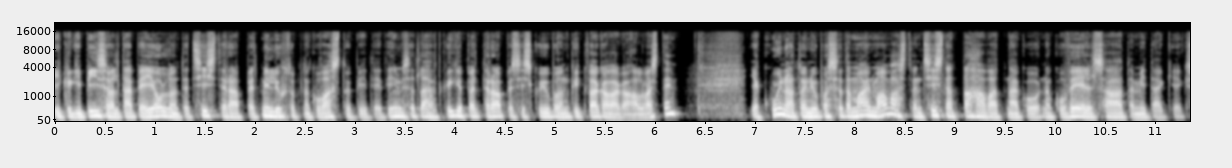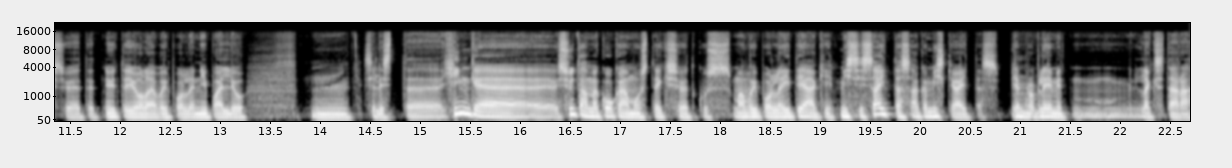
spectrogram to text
ikkagi piisavalt abi ei olnud, et siis teraapia, et meil juhtub nagu vastupidi, et inimesed lähevad kõigepealt teraapiasse siis, kui juba on kõik väga-väga halvasti. ja kui nad on juba seda maailma avastanud, siis nad tahavad nagu, nagu veel saada midagi, eks ju, et, et nüüd ei ole võib-olla nii palju sellist äh, hinge, südamekogemust, eks ju, et kus ma võib-olla ei teagi, mis siis aitas, aga miski aitas ja mm. probleemid läksid ära.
